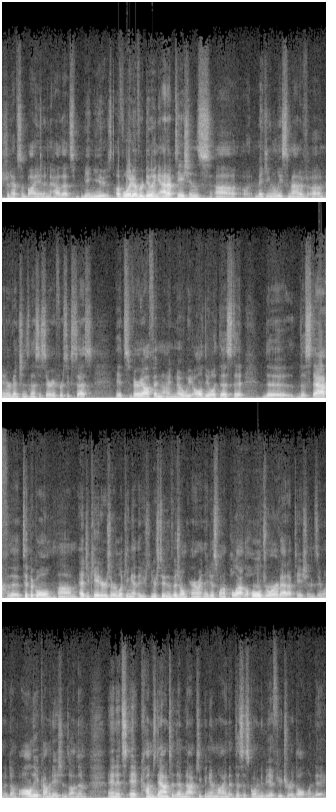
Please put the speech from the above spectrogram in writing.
should have some buy-in into how that's being used. Avoid overdoing adaptations, uh, making the least amount of um, interventions necessary for success. It's very often I know we all deal with this that the the staff, the typical um, educators are looking at your, your student's visual impairment and they just want to pull out the whole drawer of adaptations. They want to dump all the accommodations on them, and it's it comes down to them not keeping in mind that this is going to be a future adult one day.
